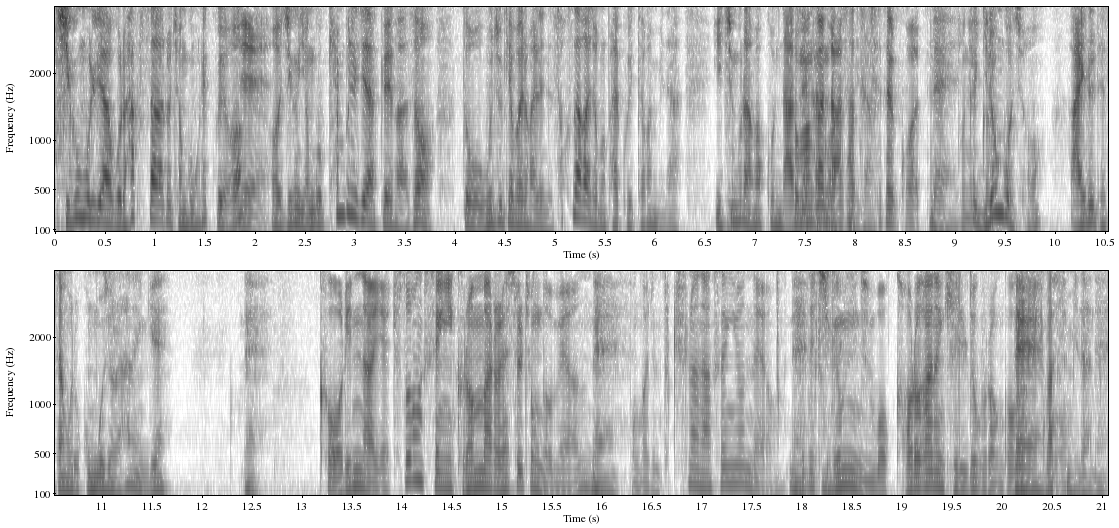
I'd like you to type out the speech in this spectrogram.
지구 물리학으로 학사를 전공을 했고요. 네. 어 지금 영국 캠브리지 대학교에 가서 또 우주 개발에 관련된 석사 과정을 밟고 있다고 합니다. 이 친구는 아마 곧 나사에 조만간 나사 특채될 것 같아요. 네. 그러니까 이런 거죠. 아이들 대상으로 공모전을 하는 게 네. 그 어린 나이에 초등학생이 그런 말을 했을 정도면 네. 뭔가 좀 특출난 학생이었네요. 네, 근데 지금. 뭐 걸어가는 길도 그런 거 네, 같고. 맞습니다. 네.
